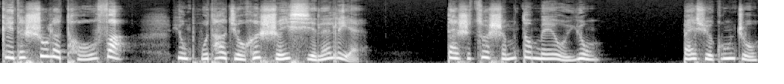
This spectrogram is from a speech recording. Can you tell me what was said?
给她梳了头发，用葡萄酒和水洗了脸，但是做什么都没有用。白雪公主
